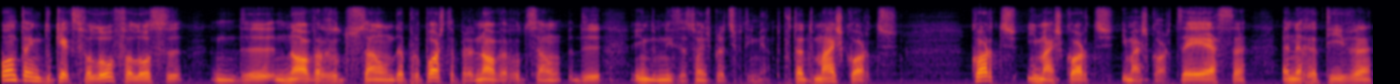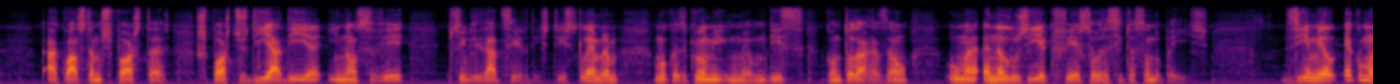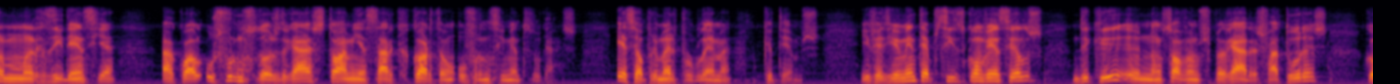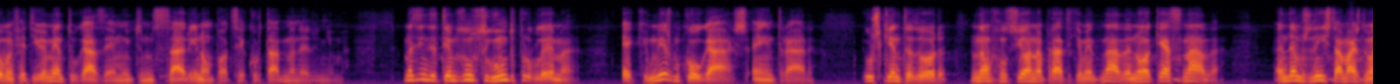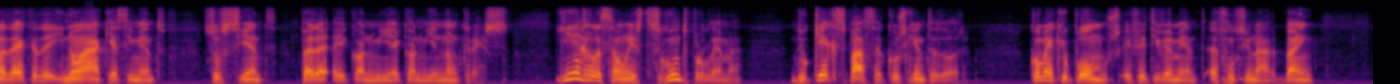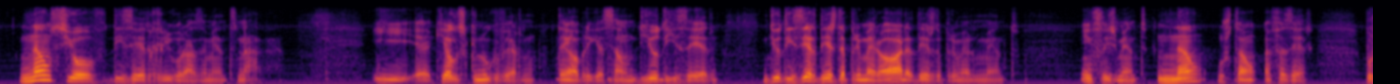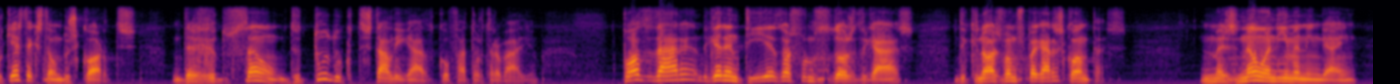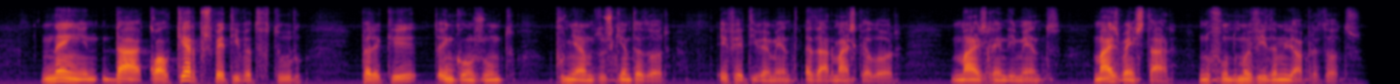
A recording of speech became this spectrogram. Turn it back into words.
Ontem do que é que se falou? Falou-se de nova redução da proposta para nova redução de indemnizações para despedimento. Portanto, mais cortes. Cortes e mais cortes e mais cortes. É essa a narrativa à qual estamos expostos dia a dia e não se vê possibilidade de sair disto. Isto lembra-me uma coisa que um amigo meu me disse, com toda a razão, uma analogia que fez sobre a situação do país. Dizia-me ele, é como uma residência à qual os fornecedores de gás estão a ameaçar que cortam o fornecimento do gás. Esse é o primeiro problema que temos. E, efetivamente, é preciso convencê-los de que eh, não só vamos pagar as faturas, como efetivamente o gás é muito necessário e não pode ser cortado de maneira nenhuma. Mas ainda temos um segundo problema. É que, mesmo com o gás a entrar, o esquentador não funciona praticamente nada, não aquece nada. Andamos nisto há mais de uma década e não há aquecimento suficiente para a economia, a economia não cresce. E em relação a este segundo problema, do que é que se passa com o esquentador, como é que o pomos efetivamente a funcionar bem, não se ouve dizer rigorosamente nada. E aqueles que no governo têm a obrigação de o dizer, de o dizer desde a primeira hora, desde o primeiro momento, infelizmente não o estão a fazer. Porque esta questão dos cortes da redução de tudo o que está ligado com o fator trabalho, pode dar garantias aos fornecedores de gás de que nós vamos pagar as contas. Mas não anima ninguém, nem dá qualquer perspectiva de futuro para que, em conjunto, ponhamos o esquentador efetivamente a dar mais calor, mais rendimento, mais bem-estar, no fundo, uma vida melhor para todos.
